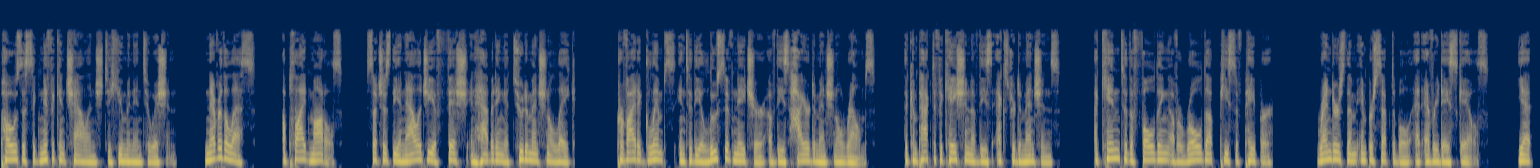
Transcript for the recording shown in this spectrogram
pose a significant challenge to human intuition. Nevertheless, applied models, such as the analogy of fish inhabiting a two-dimensional lake, provide a glimpse into the elusive nature of these higher dimensional realms. The compactification of these extra dimensions, akin to the folding of a rolled-up piece of paper, renders them imperceptible at everyday scales. Yet,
